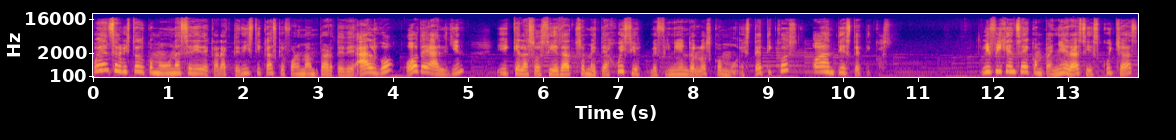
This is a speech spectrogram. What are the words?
pueden ser vistos como una serie de características que forman parte de algo o de alguien y que la sociedad somete a juicio, definiéndolos como estéticos o antiestéticos. Y fíjense, compañeras y escuchas,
